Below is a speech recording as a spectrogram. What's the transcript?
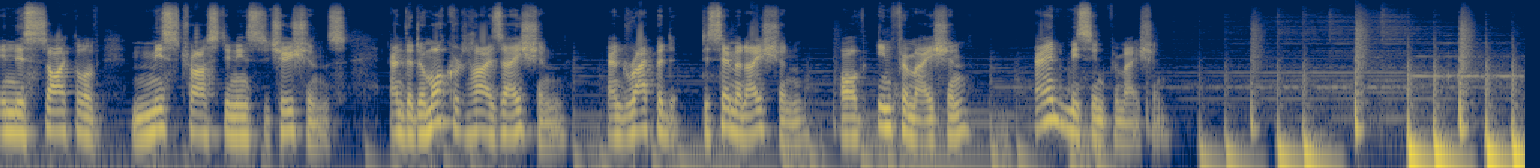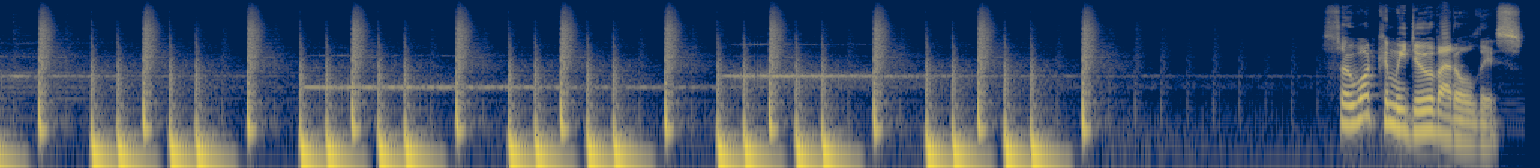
in this cycle of mistrust in institutions and the democratization and rapid dissemination of information and misinformation. So, what can we do about all this?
